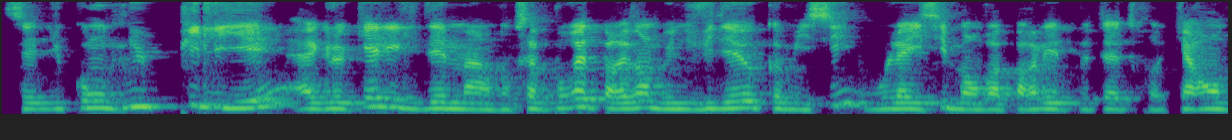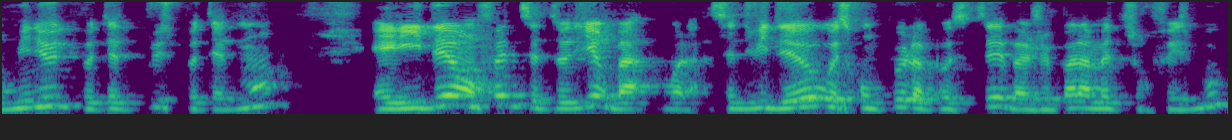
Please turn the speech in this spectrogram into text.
c'est du contenu pilier avec lequel il démarre. Donc ça pourrait être par exemple une vidéo comme ici, où là ici ben, on va parler peut-être 40 minutes, peut-être plus, peut-être moins. Et l'idée en fait c'est de dire, bah, voilà, cette vidéo, où est-ce qu'on peut la poster? Bah, Je ne vais pas la mettre sur Facebook,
